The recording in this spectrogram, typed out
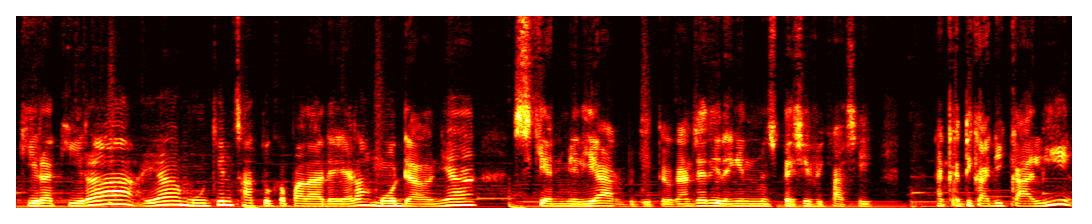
kira-kira ya mungkin satu kepala daerah modalnya sekian miliar begitu kan saya tidak ingin menspesifikasi nah ketika dikali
